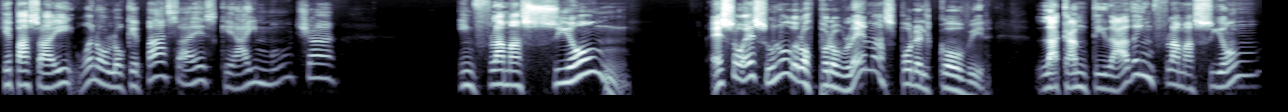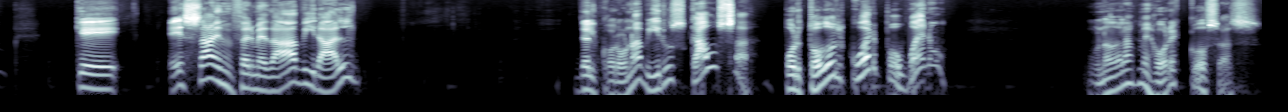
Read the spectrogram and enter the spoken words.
¿qué pasa ahí? Bueno, lo que pasa es que hay mucha inflamación. Eso es uno de los problemas por el COVID. La cantidad de inflamación que esa enfermedad viral del coronavirus causa por todo el cuerpo. Bueno, una de las mejores cosas,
